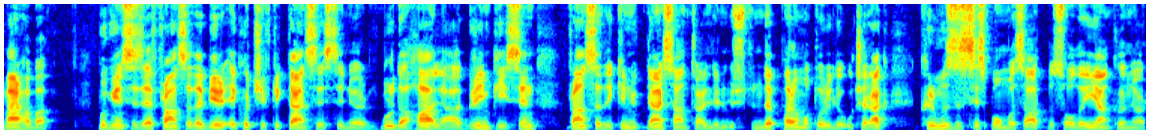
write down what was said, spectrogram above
Merhaba. Bugün size Fransa'da bir eko çiftlikten sesleniyorum. Burada hala Greenpeace'in Fransa'daki nükleer santrallerin üstünde paramotoruyla uçarak kırmızı sis bombası atması olayı yankılanıyor.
